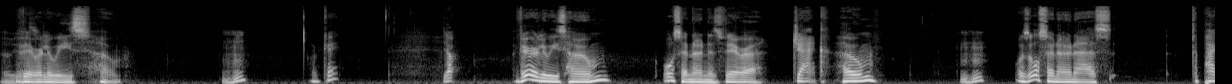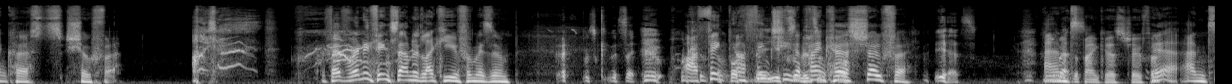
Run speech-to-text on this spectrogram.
Oh, yes. Vera Louise Holme. Mhm. Okay. Yep. Vera Louise Holme, also known as Vera Jack Holme, Mhm. was also known as the Pankhurst's chauffeur. if ever anything sounded like a euphemism, I was going to say. I think I think she's a Pankhurst chauffeur. Yes. You And- met the Pankhurst chauffeur. Yeah, and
